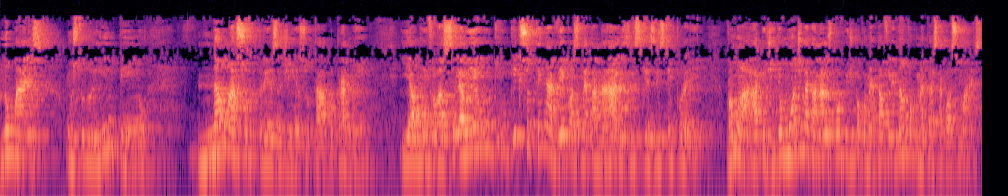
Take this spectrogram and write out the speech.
No mais, um estudo limpinho, não há surpresa de resultado para mim. E alguém falou assim, Léo, o que, o que isso tem a ver com as meta-análises que existem por aí? Vamos lá, rapidinho. Tem um monte de meta-análises que eu pedi para comentar. Eu falei, não vou comentar esse negócio mais.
